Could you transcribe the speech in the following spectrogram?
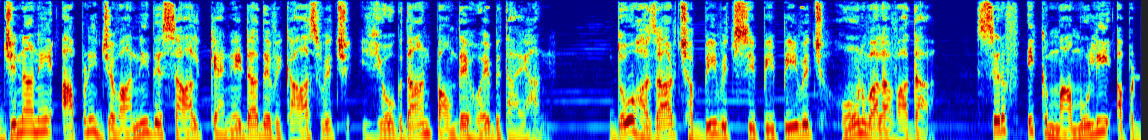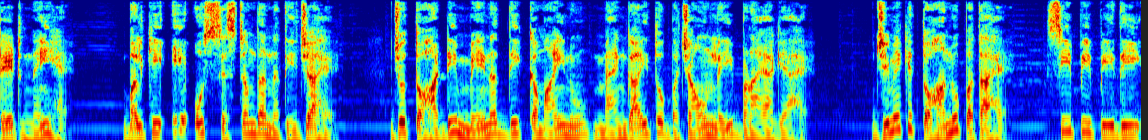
ਜਿਨ੍ਹਾਂ ਨੇ ਆਪਣੀ ਜਵਾਨੀ ਦੇ ਸਾਲ ਕੈਨੇਡਾ ਦੇ ਵਿਕਾਸ ਵਿੱਚ ਯੋਗਦਾਨ ਪਾਉਂਦੇ ਹੋਏ ਬਿਤਾਏ ਹਨ। 2026 ਵਿੱਚ CPP ਵਿੱਚ ਹੋਣ ਵਾਲਾ ਵਾਅਦਾ ਸਿਰਫ ਇੱਕ ਮਾਮੂਲੀ ਅਪਡੇਟ ਨਹੀਂ ਹੈ, ਬਲਕਿ ਇਹ ਉਸ ਸਿਸਟਮ ਦਾ ਨਤੀਜਾ ਹੈ ਜੋ ਤੁਹਾਡੀ ਮਿਹਨਤ ਦੀ ਕਮਾਈ ਨੂੰ ਮਹਿੰਗਾਈ ਤੋਂ ਬਚਾਉਣ ਲਈ ਬਣਾਇਆ ਗਿਆ ਹੈ। ਜਿਵੇਂ ਕਿ ਤੁਹਾਨੂੰ ਪਤਾ ਹੈ CPP ਦੀ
